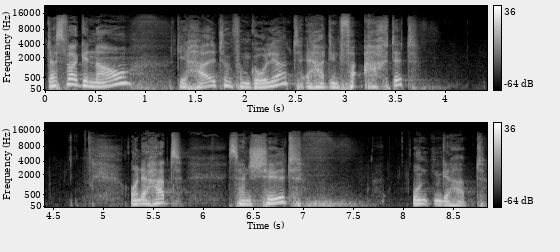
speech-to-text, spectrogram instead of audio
Das war genau die Haltung vom Goliath. Er hat ihn verachtet und er hat sein Schild unten gehabt.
